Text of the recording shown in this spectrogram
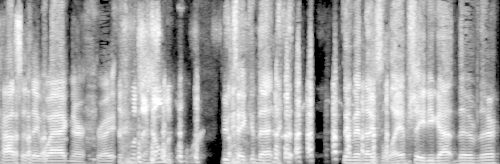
Casa de Wagner, right? That's what the helmet's for. You're taking that, taking that nice lampshade you got there over there.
